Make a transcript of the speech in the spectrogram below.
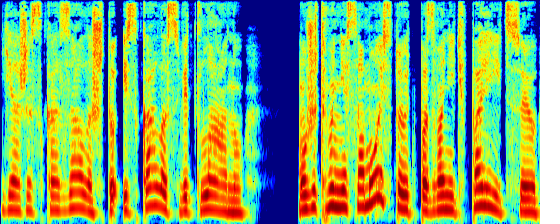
Я же сказала, что искала Светлану. Может, мне самой стоит позвонить в полицию?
